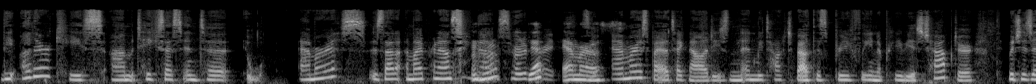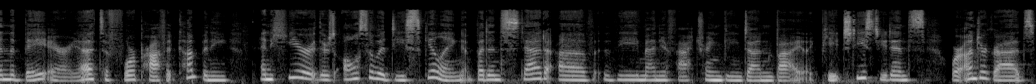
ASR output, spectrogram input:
The other case um, takes us into Amyris. Is that am I pronouncing that mm-hmm. sort of yep, right? Amyris. So Amyris Biotechnologies, and, and, we talked about this briefly in a previous chapter, which is in the Bay Area. It's a for-profit company, and here there's also a de-skilling, but instead of the manufacturing being done by like PhD students or undergrads,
